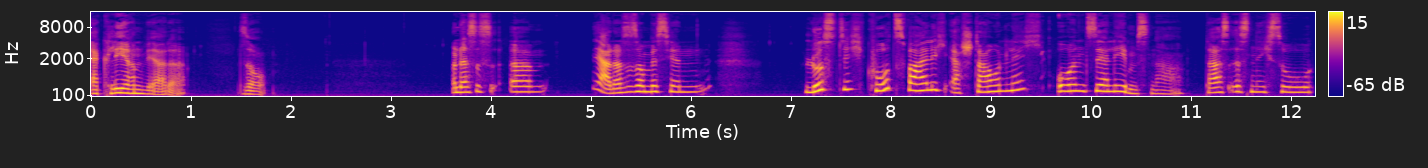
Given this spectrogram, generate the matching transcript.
erklären werde. So. Und das ist, ähm, ja, das ist so ein bisschen lustig, kurzweilig, erstaunlich und sehr lebensnah. Das ist nicht so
